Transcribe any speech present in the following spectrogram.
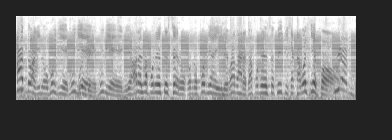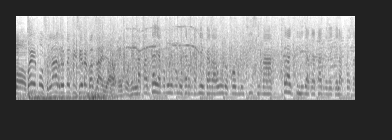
Mando Aguiló, muy bien, muy bien, muy bien. Y ahora él va a poner el tercero. Cuando pone ahí, le va a dar, va a poner el cepillo y se acabó el tiempo. Tiempo, vemos la repetición en Nos pantalla. vemos en la pantalla como ellos comenzaron también cada uno con muchísima tranquilidad tratando de que las cosas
